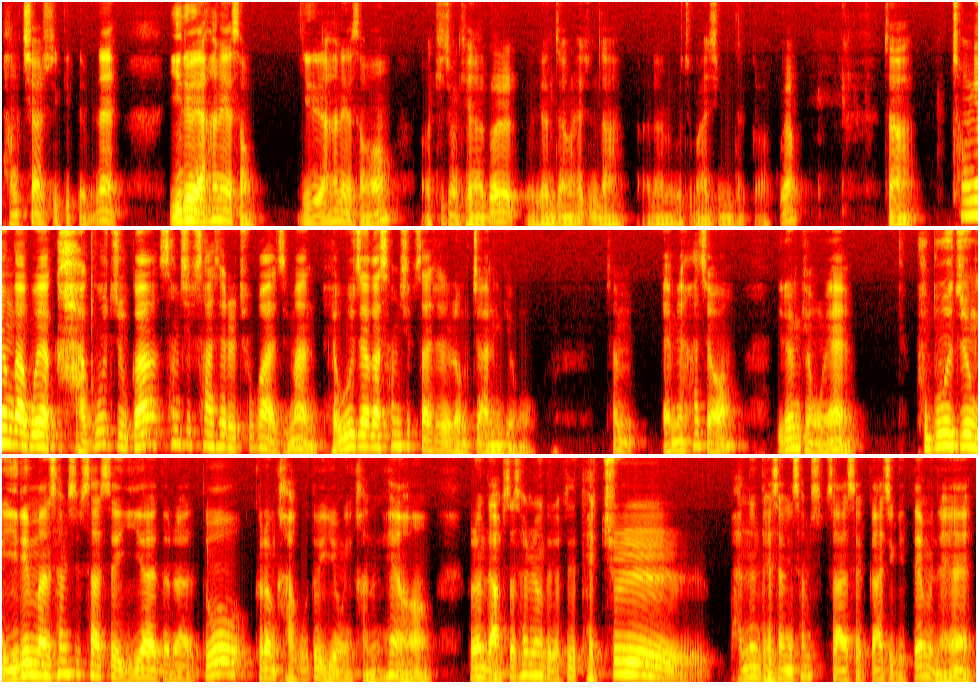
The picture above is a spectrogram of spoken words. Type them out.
방치할 수 있기 때문에 1회에 한해서 1회에 한해서 어, 기존 계약을 연장을 해준다라는 거좀 아시면 될 것 같고요. 자, 청년 가구의 가구주가 34세를 초과하지만 배우자가 34세를 넘지 않은 경우 참 애매하죠. 이런 경우에 부부 중 1인만 34세 이하더라도 그런 가구도 이용이 가능해요. 그런데 앞서 설명드렸듯이 대출 받는 대상이 34세까지이기 때문에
